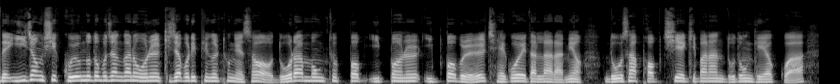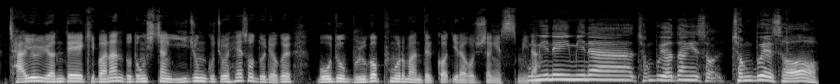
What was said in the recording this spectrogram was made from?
네, 이정식 고용노동부 장관은 오늘 기자브리핑을 통해서 노란봉투법 입법을 입법을 재고해달라라며 노사 법치에 기반한 노동개혁과 자율연대에 기반한 노동시장 이중구조 해소 노력을 모두 물거품으로 만들 것이라고 주장했습니다. 국민의힘이나 정부 여당에서 정부에서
